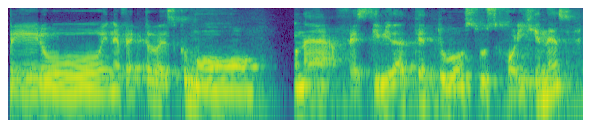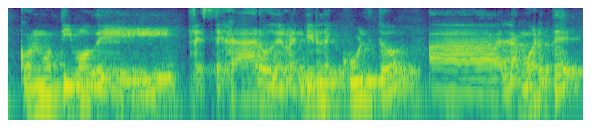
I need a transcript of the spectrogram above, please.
pero en efecto es como una festividad que tuvo sus orígenes con motivo de festejar o de rendirle culto a la muerte,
